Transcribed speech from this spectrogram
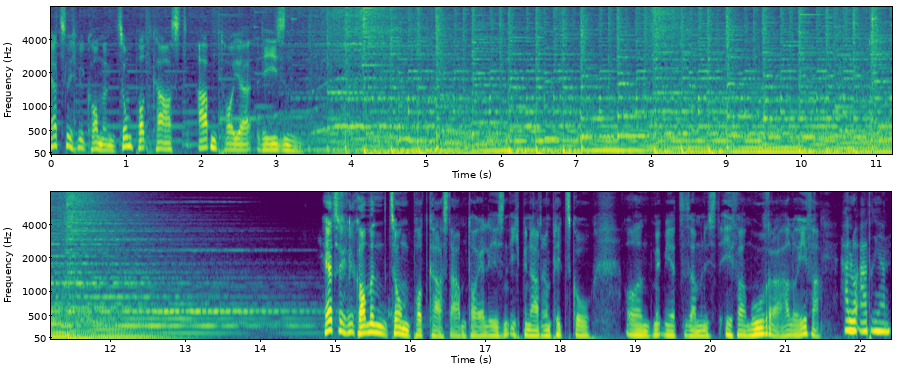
Herzlich willkommen zum Podcast Abenteuer lesen. Herzlich willkommen zum Podcast Abenteuer lesen. Ich bin Adrian Plitzko und mit mir zusammen ist Eva Mura. Hallo Eva. Hallo Adrian.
